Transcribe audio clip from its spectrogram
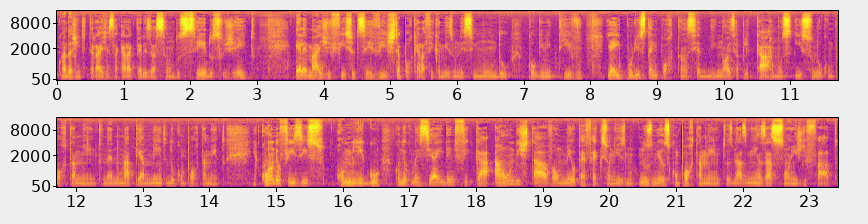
quando a gente traz essa caracterização do ser, do sujeito, ela é mais difícil de ser vista, porque ela fica mesmo nesse mundo cognitivo. E aí, por isso da importância de nós aplicarmos isso no comportamento, né? no mapeamento do comportamento. E quando eu fiz isso comigo, quando eu comecei a identificar aonde estava o meu perfeccionismo, nos meus comportamentos, nas minhas ações de fato,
